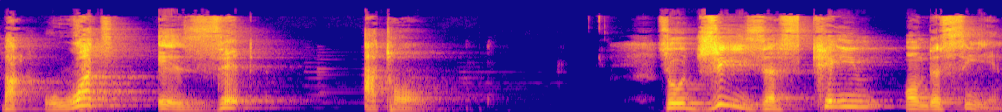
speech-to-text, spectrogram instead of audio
But what is it at all? So Jesus came on the scene.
